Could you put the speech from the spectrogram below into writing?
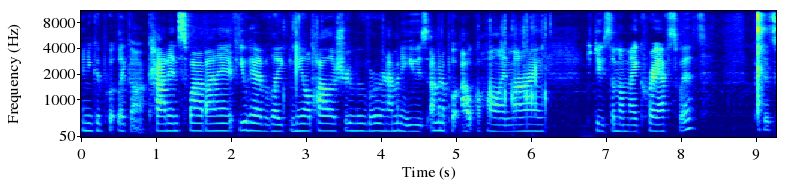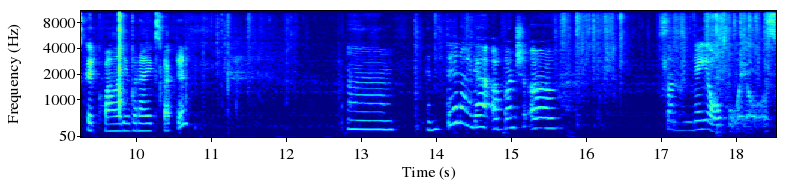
And you can put like a cotton swab on it. If you have like nail polish remover and I'm going to use I'm going to put alcohol in my to do some of my crafts with. But it's good quality what I expected. Um and then I got a bunch of some nail foils.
